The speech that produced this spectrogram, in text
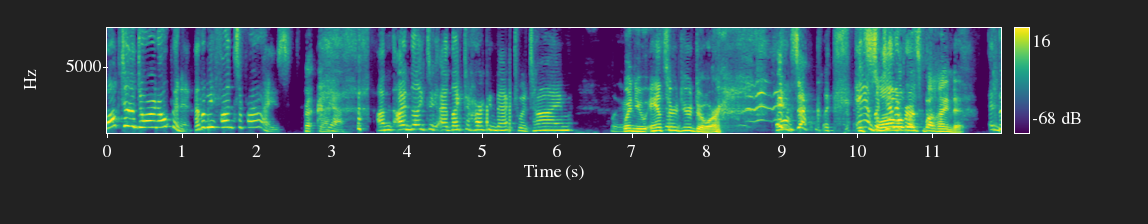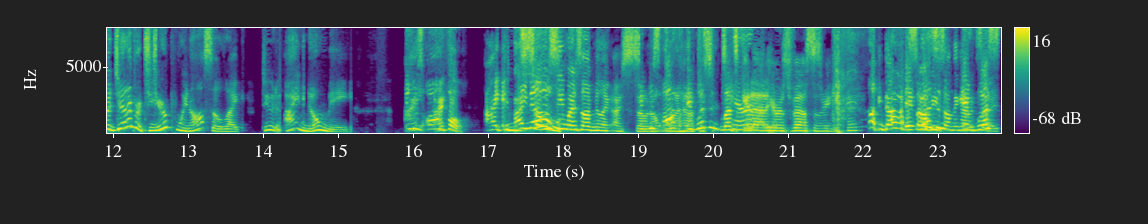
Walk to the door and open it. That'll be a fun surprise. Right. Yeah, um, I'd like to I'd like to harken back to a time where When you answered your door, exactly. And and but saw what Jennifer, was behind it. But Jennifer, to your point, also like, dude, I know me. It was I- I- awful. I can I so know. see myself being like, I so It don't want to have It to. wasn't Let's get out of here as fast as we can. like that would it so be something I would was, say.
